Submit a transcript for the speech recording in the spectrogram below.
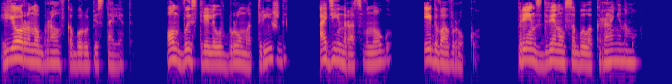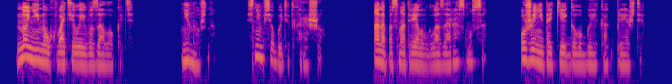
Йоран убрал в кобуру пистолет. Он выстрелил в Брума трижды, один раз в ногу и два в руку. Принц двинулся было к раненому, но Нина ухватила его за локоть. «Не нужно. С ним все будет хорошо». Она посмотрела в глаза Расмуса, уже не такие голубые, как прежде.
